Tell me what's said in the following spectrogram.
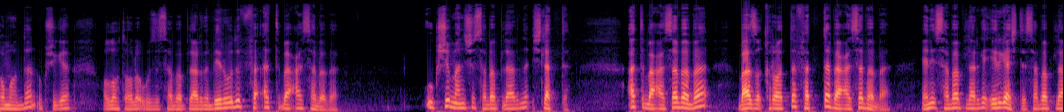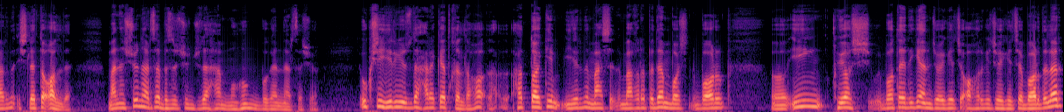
tomondan u kishiga alloh taolo o'zi sabablarini beruvdi. Faatbaa sababa u kishi mana shu sabablarni ishlatdi. Atbaa sababa ba'zi qiroatda fattabaa sababa ya'ni sabablarga ergashdi sabablarni ishlata oldi. Mana shu narsa biz uchun juda ham muhim bo'lgan narsa shu. U kishi yer yuzida harakat qildi. Hattoki yerni mag'ribidan borib eng quyosh botadigan joygacha oxirgi joygacha bordilar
